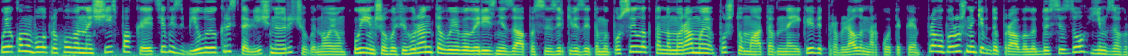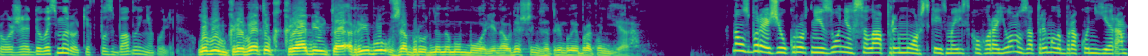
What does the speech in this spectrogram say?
у якому було приховано шість пакетів із білою кристалічною речовиною. У іншого фігуранта виявили різні записи з реквізитами посилок та номерами поштоматів, на які відправляли наркотики. Правопорушників доправили до СІЗО. Їм загрожує до восьми років позбавлення волі. Ловив креветок, крабів та рибу в забрудненому морі. На Одещині затримали браконьєра. На узбережжі у курортній зоні села Приморське Ізмаїльського району затримали браконьєра.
